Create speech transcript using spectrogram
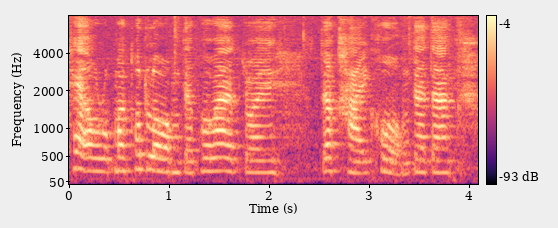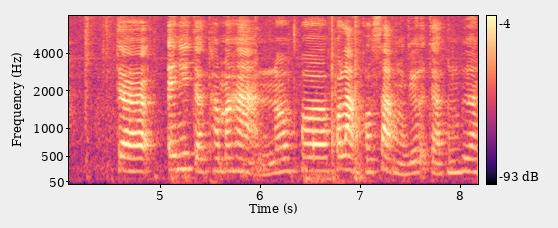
แค่เอามาทดลองจ้ะเพราะว่าจอยจะขายของจะจะจะไอ้นี่จะทำอาหารเนาะเพราะฝรั่งเขาสั่งเยอะจ้ะเพื่อน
